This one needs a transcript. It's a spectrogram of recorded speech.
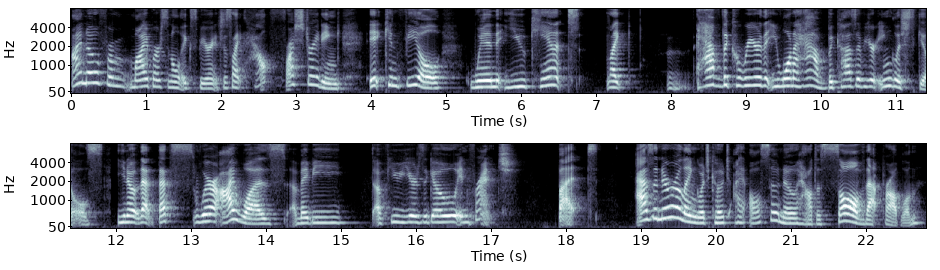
I know from my personal experience just like how frustrating it can feel when you can't like have the career that you want to have because of your English skills. You know, that that's where I was uh, maybe a few years ago in French. But as a neurolanguage coach, I also know how to solve that problem.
